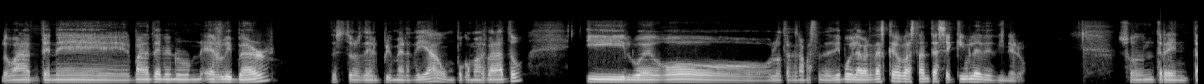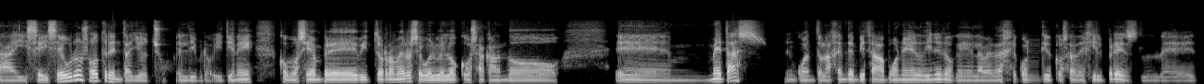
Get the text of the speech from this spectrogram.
Lo van a tener, van a tener un early bird, de estos del primer día, un poco más barato, y luego lo tendrá bastante tiempo. Y la verdad es que es bastante asequible de dinero son 36 euros o 38 el libro. Y tiene, como siempre, Víctor Romero se vuelve loco sacando eh, metas. En cuanto la gente empieza a poner dinero, que la verdad es que cualquier cosa de Gil Press le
